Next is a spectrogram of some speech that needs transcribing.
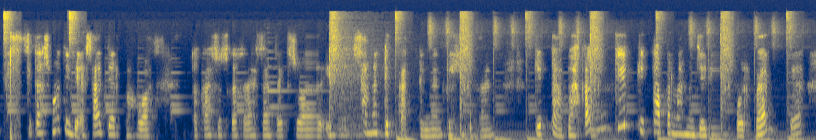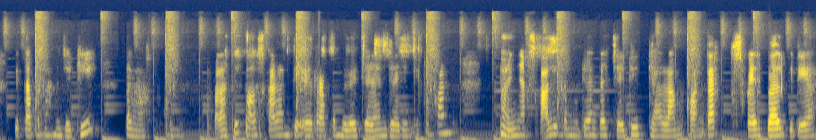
kita semua tidak sadar bahwa eh, kasus kekerasan seksual itu sangat dekat dengan kehidupan kita. Bahkan mungkin kita pernah menjadi korban ya kita pernah menjadi pelaku. Apalagi kalau sekarang di era pembelajaran daring itu kan banyak sekali kemudian terjadi dalam konteks verbal gitu ya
